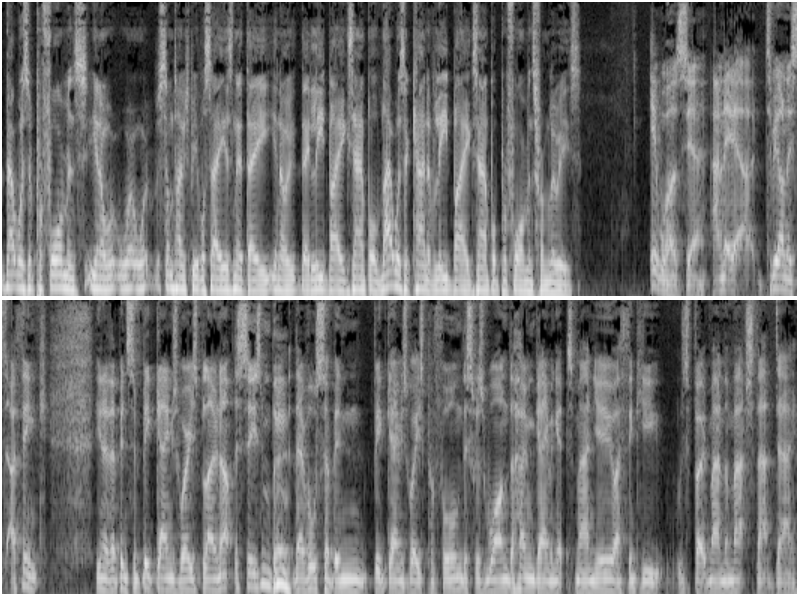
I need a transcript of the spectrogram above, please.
that was a performance. You know, sometimes people say, isn't it? They you know they lead by example. That was a kind of lead by example performance from Luiz. It was, yeah. And it, uh, to be honest, I think, you know, there have been some big games where he's blown up this season, but there have also been big games where he's performed. This was one, the home game against Man U. I think he was voted man of the match that day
